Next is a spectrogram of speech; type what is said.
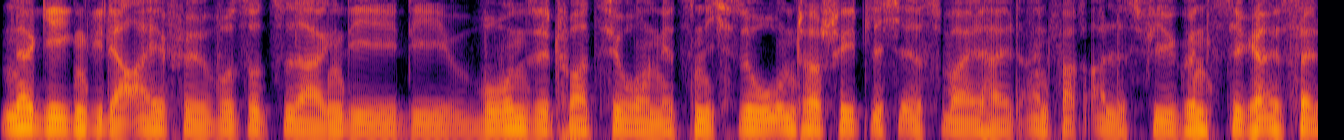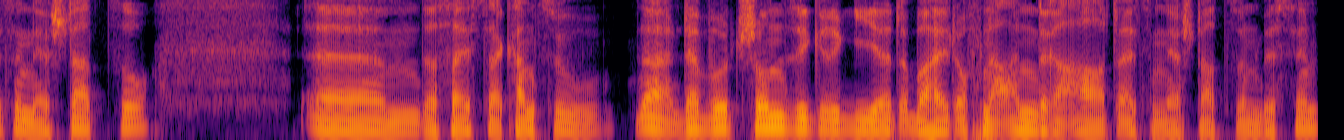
einer Gegend wie der Eifel, wo sozusagen die, die Wohnsituation jetzt nicht so unterschiedlich ist, weil halt einfach alles viel günstiger ist als in der Stadt so. Ähm, das heißt, da kannst du, na, da wird schon segregiert, aber halt auf eine andere Art als in der Stadt so ein bisschen.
